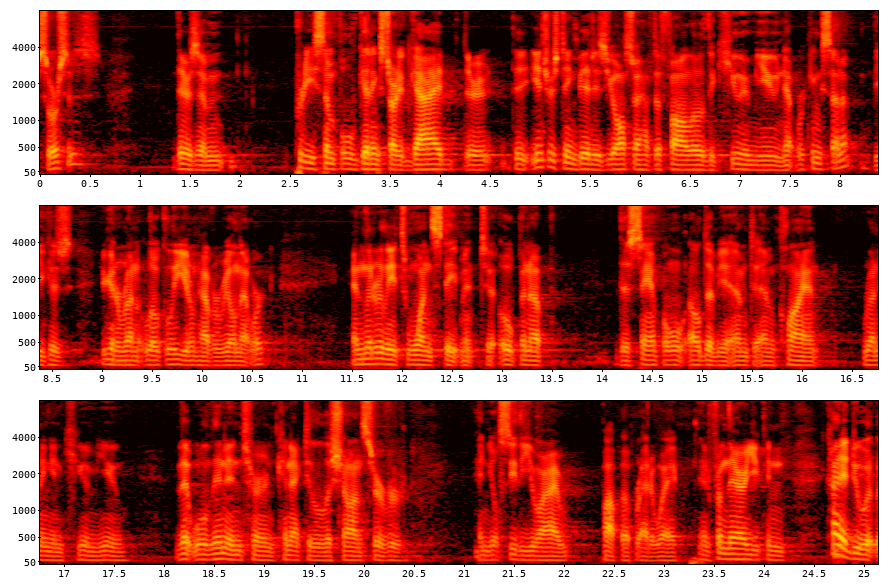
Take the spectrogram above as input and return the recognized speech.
sources. There's a pretty simple getting started guide. There, the interesting bit is you also have to follow the QEMU networking setup because you're going to run it locally. You don't have a real network. And literally, it's one statement to open up the sample LWM2M client running in QEMU that will then in turn connect to the Leshan server, and you'll see the UI pop up right away. And from there, you can kind of do what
